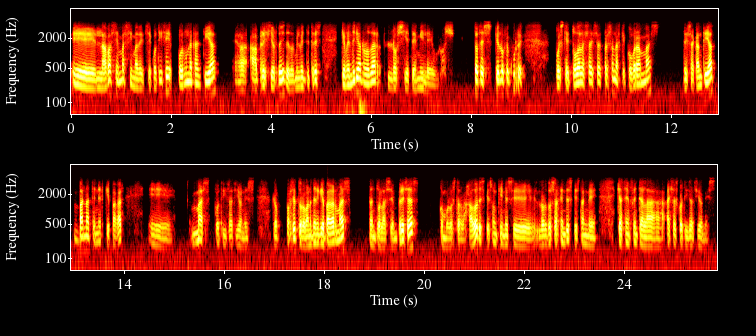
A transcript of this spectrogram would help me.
eh, la base máxima de se cotice por una cantidad a, a precios de hoy, de 2023, que vendría a rodar los 7.000 euros. Entonces, ¿qué es lo que ocurre? Pues que todas esas personas que cobran más de esa cantidad van a tener que pagar eh, más cotizaciones. por cierto, lo van a tener que pagar más tanto las empresas como los trabajadores, que son quienes eh, los dos agentes que están eh, que hacen frente a, a, esas cotizaciones.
